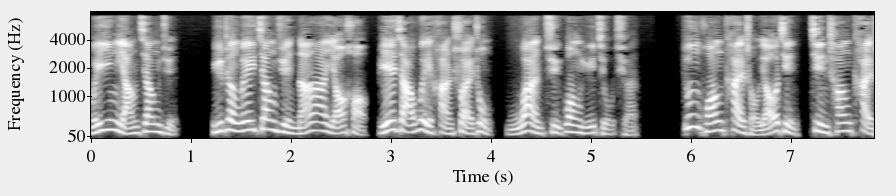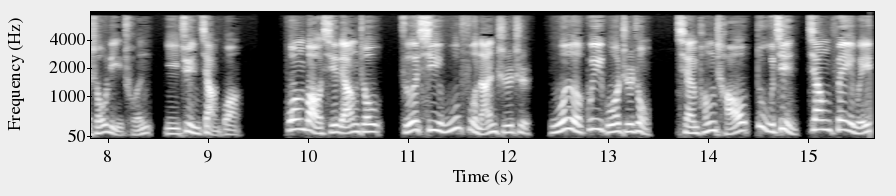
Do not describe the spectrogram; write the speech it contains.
为阴阳将军。与郑威将军南安姚浩别驾魏汉率众五万拒光于酒泉。敦煌太守姚进、晋昌太守李纯以郡将光。光报袭凉州，则西无复南之志，无恶归国之众。遣彭朝、杜进、江飞为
